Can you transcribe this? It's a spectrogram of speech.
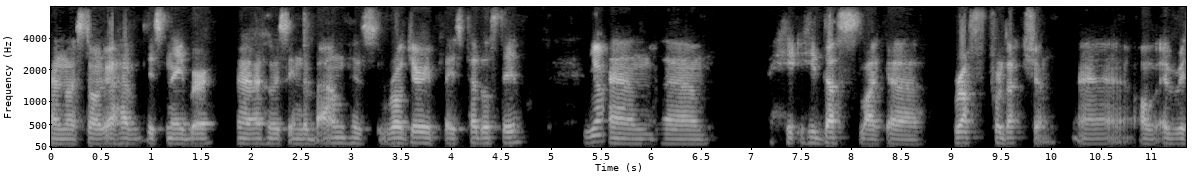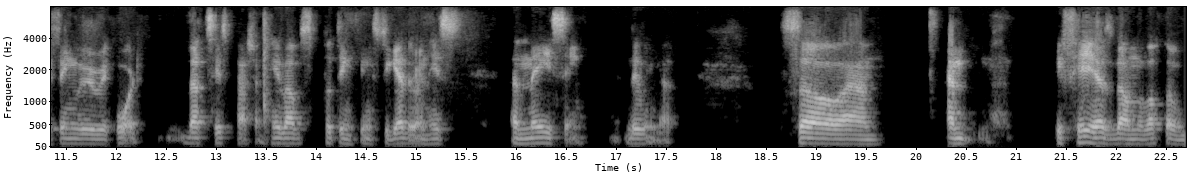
and I start, I have this neighbor uh, who is in the band, who's Roger. He plays pedal steel, Yeah. and um, he he does like a rough production uh, of everything we record. That's his passion. He loves putting things together, and he's amazing doing that. So, um, and if he has done a lot of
